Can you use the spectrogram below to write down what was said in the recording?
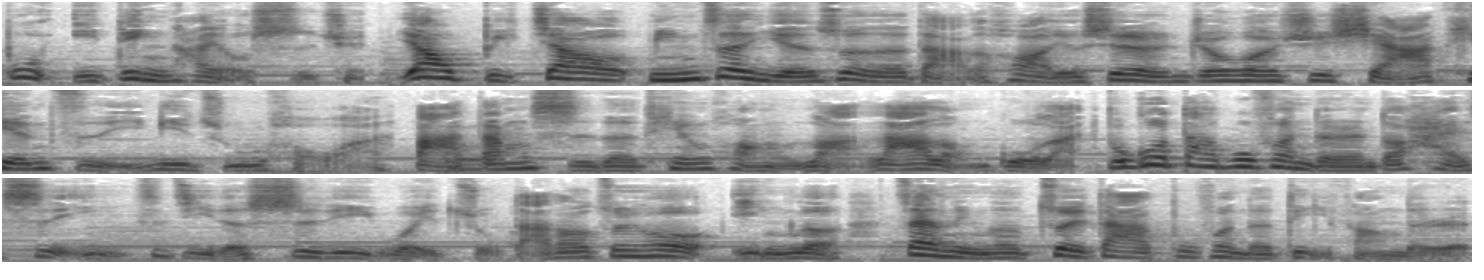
不一定他有实权，要比较名正言顺的打的话，有些人就会去挟天子以令诸侯啊，把当时的天皇拉拉拢过来。不过大部分的人都还是以自己的势力为主，打到最后赢了，占领了最大部分的地方的人，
